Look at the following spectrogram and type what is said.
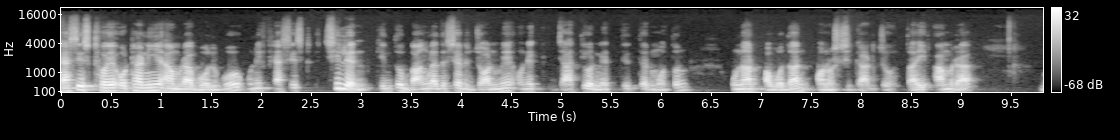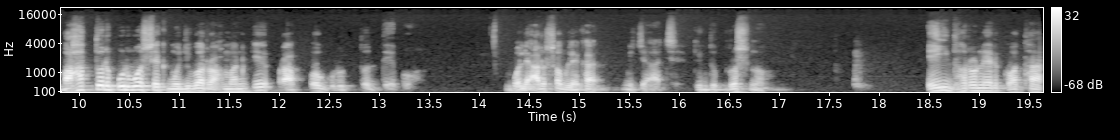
ফ্যাসিস্ট হয়ে ওঠা নিয়ে আমরা বলব, উনি ফ্যাসিস্ট ছিলেন, কিন্তু বাংলাদেশের জন্মে অনেক জাতীয় নেতৃত্বের মতন ওনার অবদান অনস্বীকার্য। তাই আমরা বাহাত্তর পূর্ব শেখ মুজিবুর রহমানকে প্রাপ্য গুরুত্ব দেব বলে আরও সব লেখা নিচে আছে। কিন্তু প্রশ্ন, এই ধরনের কথা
